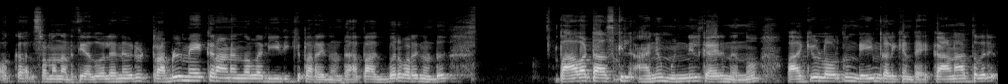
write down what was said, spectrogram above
ഒക്കെ ശ്രമം നടത്തി. അതുപോലെ തന്നെ ഒരു ട്രബിൾ മേക്കറാണ് എന്നുള്ള രീതിക്ക് പറയുന്നുണ്ട്. അപ്പോൾ അക്ബർ പറയുന്നുണ്ട് പാവ ടാസ്കിൽ അനു മുന്നിൽ കയറി നിന്നു. ബാക്കിയുള്ളവർക്കും ഗെയിം കളിക്കണ്ടേ? കാണാത്തവർ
